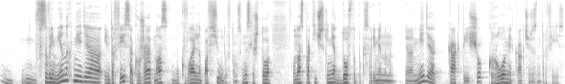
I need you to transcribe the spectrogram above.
в современных медиа интерфейсы окружают нас буквально повсюду, в том смысле, что у нас практически нет доступа к современным э, медиа как-то еще, кроме как через интерфейс.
